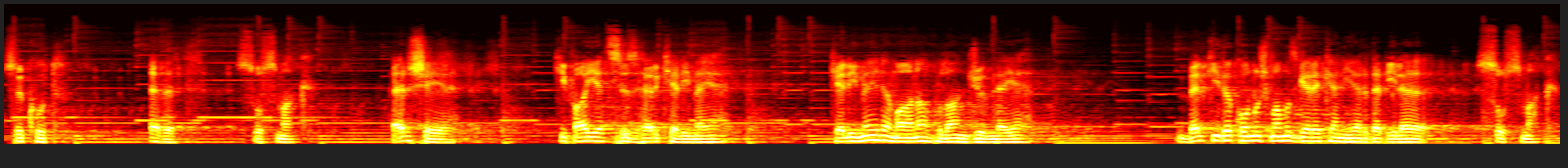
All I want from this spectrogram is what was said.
Sükut, evet, susmak, her şeye, kifayetsiz her kelimeye, kelimeyle mana bulan cümleye, belki de konuşmamız gereken yerde bile susmak.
